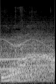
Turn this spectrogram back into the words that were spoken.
What?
